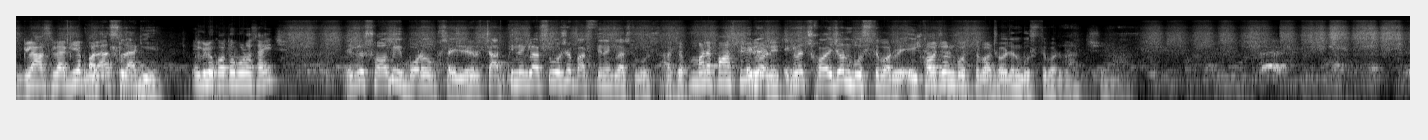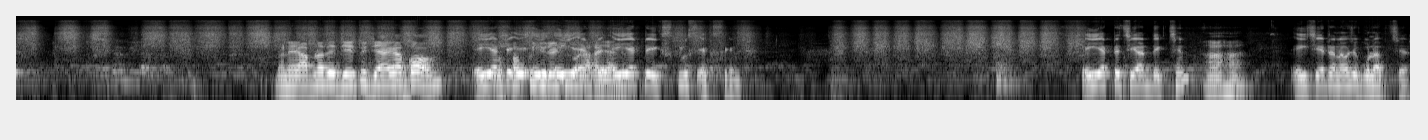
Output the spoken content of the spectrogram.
গ্লাস লাগিয়ে গ্লাস লাগিয়ে। এগুলো কত বড় সাইজ এগুলো সবই বড় সাইজ এগুলো চার তিনের গ্লাস বসে পাঁচ তিনের গ্লাস বসে। আচ্ছা মানে পাঁচ থেকে এগুলো ধরে নিচ্ছি। এগুলো ছয় জন বসতে পারবে এই ছজন বসতে পারবে। ছয় জন বসতে পারবে। আচ্ছা। মানে আপনাদের যেহেতু জায়গা কম এই একটা এই- একটা এই একটা এক্সক্লুস এক সেকেন্ড এই একটা চেয়ার দেখছেন? হ্যাঁ হ্যাঁ। এই চেয়ারটার নাম হচ্ছে গোলাপ চেয়ার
